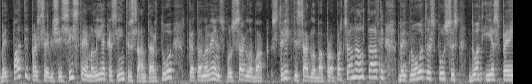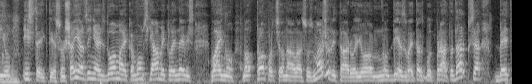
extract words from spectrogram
Bet pati par sevi šī sistēma liekas interesanta ar to, ka tā no vienas puses saglabā, strikti saglabā proporcionalitāti, bet no otras puses dod iespēju mm. izteikties. Un šajā ziņā es domāju, ka mums jāmeklē nevis vai nu no proporcionālās uz mažoritāro, jo nu, diez vai tas būtu prāta darbs, ja, bet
